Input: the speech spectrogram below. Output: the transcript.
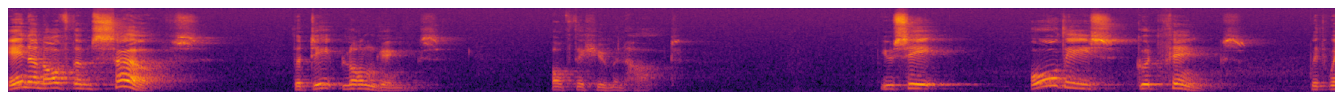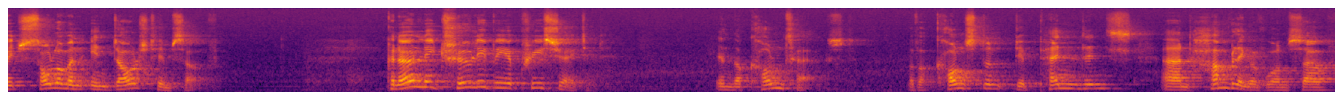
in and of themselves the deep longings of the human heart. You see, all these good things with which Solomon indulged himself can only truly be appreciated in the context of a constant dependence and humbling of oneself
